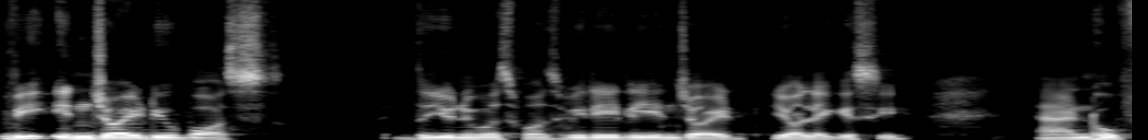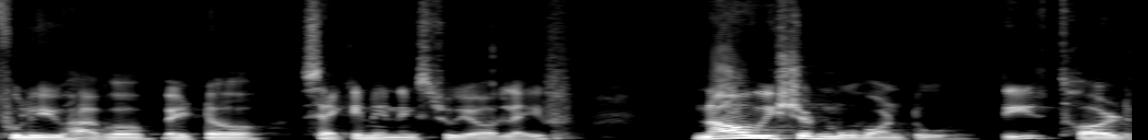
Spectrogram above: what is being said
we enjoyed you boss the universe was we really enjoyed your legacy and hopefully you have a better second innings to your life now we should move on to the third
